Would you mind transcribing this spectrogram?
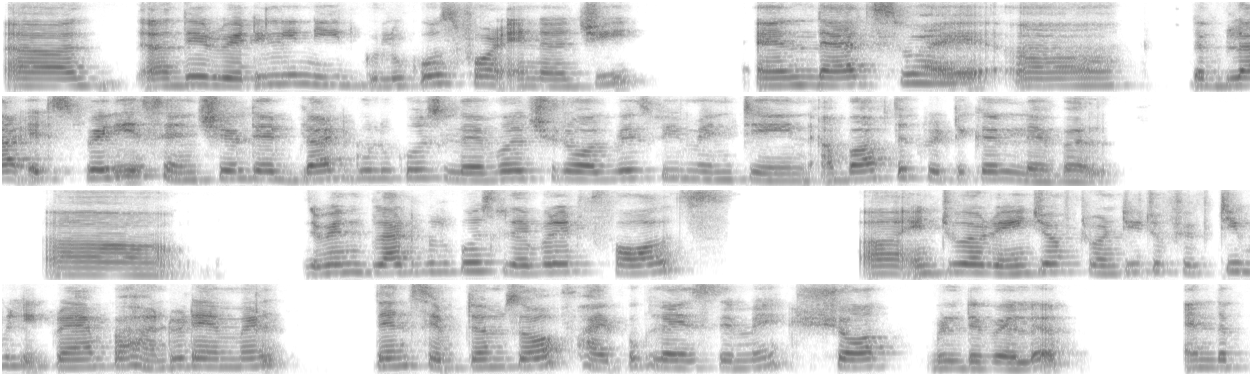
uh, uh, they readily need glucose for energy. And that's why uh, the blood, it's very essential that blood glucose level should always be maintained above the critical level. when blood glucose level it falls, uh, into a range of 20 to 50 milligram per 100 ml, then symptoms of hypoglycemic shock will develop and the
